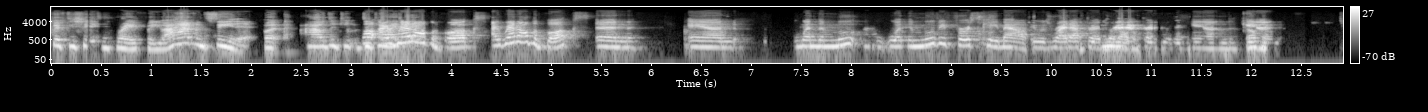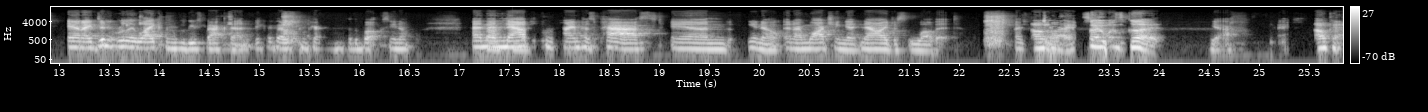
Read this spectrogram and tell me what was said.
Fifty Shades of Grey for you? I haven't seen it, but how did you? Did Well, you I like read it? all the books. I read all the books, and and when the mo- when the movie first came out, it was right after I read all the books, and and and I didn't really like the movies back then because I was comparing them to the books, you know. And then now that some time has passed, and you know, and I'm watching it now, I just love it. I love Okay, it. so it was good. Yeah. Okay,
